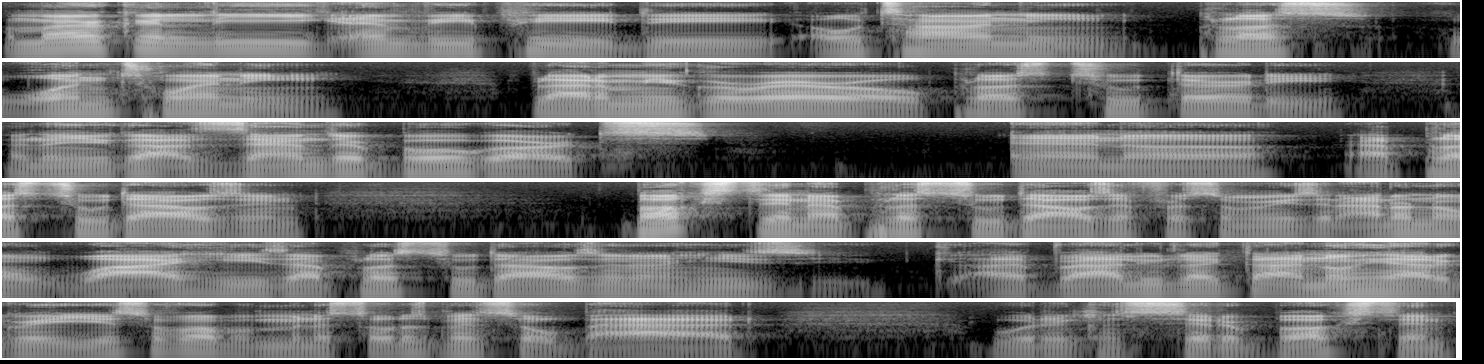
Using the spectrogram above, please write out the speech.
American League MVP, the Ohtani plus 120, Vladimir Guerrero plus 230, and then you got Xander Bogaerts and uh at plus 2000. Buxton at plus 2000 for some reason. I don't know why he's at plus 2000 and he's valued like that. I know he had a great year so far, but Minnesota's been so bad. Wouldn't consider Buxton.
